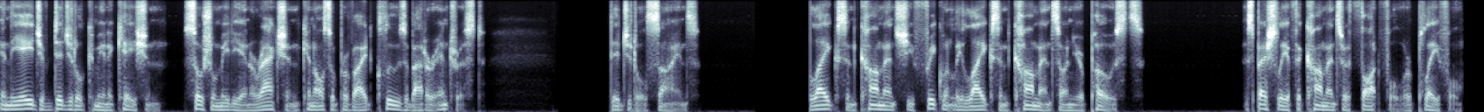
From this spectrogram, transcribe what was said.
In the age of digital communication, social media interaction can also provide clues about her interest. Digital signs likes and comments she frequently likes and comments on your posts, especially if the comments are thoughtful or playful.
